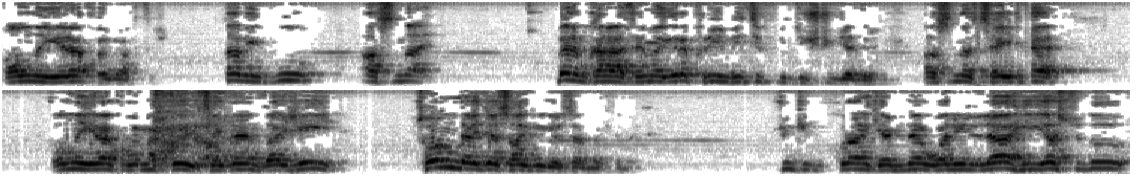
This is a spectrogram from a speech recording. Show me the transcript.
alnı yere koymaktır. Tabii bu aslında benim kanaatime göre primitif bir düşüncedir. Aslında secde alnı yere koymak değil, secdenin daha şeyi son derece saygı göstermek demek. Çünkü Kur'an-ı Kerim'de وَلِلَّهِ يَسْجُدُ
